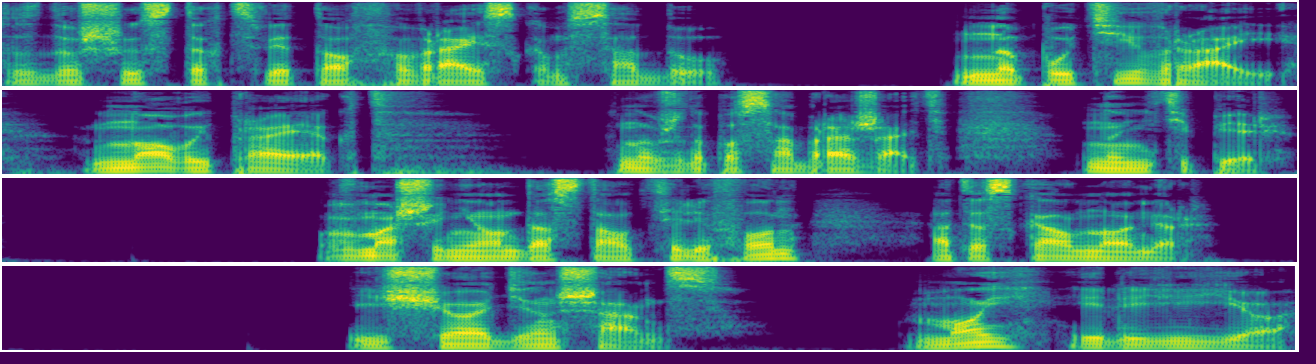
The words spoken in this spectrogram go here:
с душистых цветов в райском саду. На пути в рай. Новый проект. Нужно посоображать, но не теперь. В машине он достал телефон, отыскал номер. «Еще один шанс. Мой или ее?»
